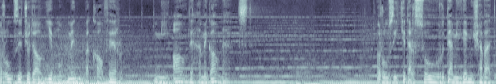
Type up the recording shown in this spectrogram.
روز جدایی مؤمن و کافر میعاد همگان است. روزی که در سور دمیده می شود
